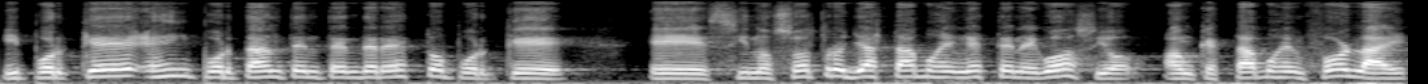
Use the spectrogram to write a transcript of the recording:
¿Y por qué es importante entender esto? Porque eh, si nosotros ya estamos en este negocio, aunque estamos en Forlight,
